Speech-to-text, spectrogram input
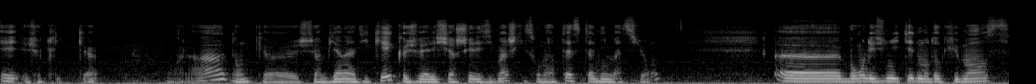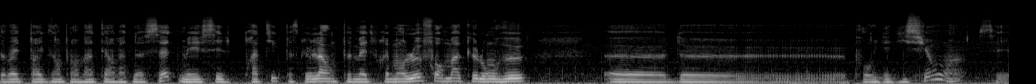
Et je clique. Voilà, donc euh, je suis bien indiqué que je vais aller chercher les images qui sont dans test animation. Euh, bon, les unités de mon document, ça va être par exemple en 21-29-7, mais c'est pratique parce que là, on peut mettre vraiment le format que l'on veut euh, de, pour une édition. Hein. C'est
